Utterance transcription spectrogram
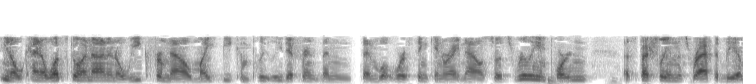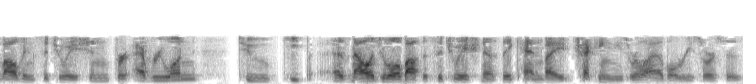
you know, kind of what's going on in a week from now, might be completely different than than what we're thinking right now. So it's really important especially in this rapidly evolving situation, for everyone to keep as knowledgeable about the situation as they can by checking these reliable resources.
